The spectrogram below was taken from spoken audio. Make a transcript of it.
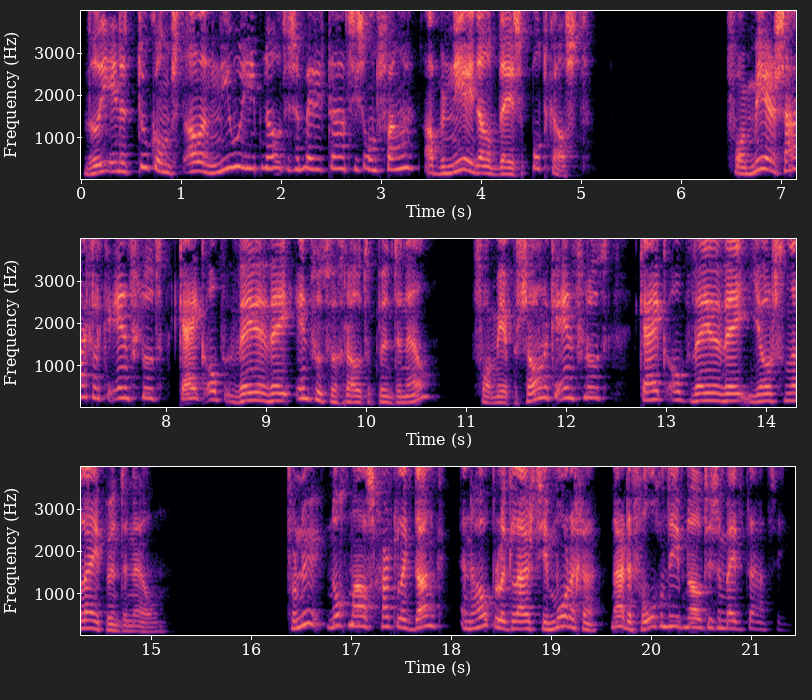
Wil je in de toekomst alle nieuwe hypnotische meditaties ontvangen? Abonneer je dan op deze podcast. Voor meer zakelijke invloed, kijk op www.invloedvergroten.nl. Voor meer persoonlijke invloed, kijk op www.joostvandelij.nl. Voor nu nogmaals hartelijk dank en hopelijk luister je morgen naar de volgende hypnotische meditatie.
